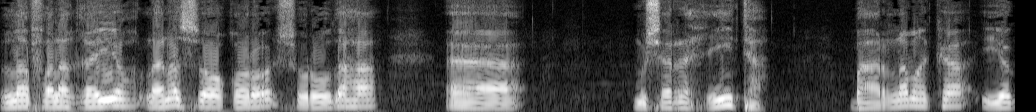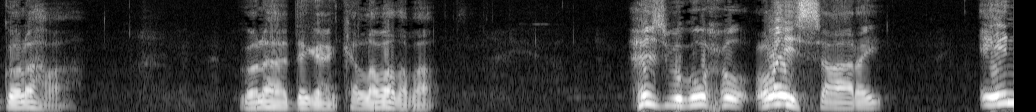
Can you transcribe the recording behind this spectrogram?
la falaqeeyo lana soo qoro shuruudaha musharaxiinta baarlamanka iyo golaha golaha degaanka labadaba. Xisbigu wuxuu culays saaray in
